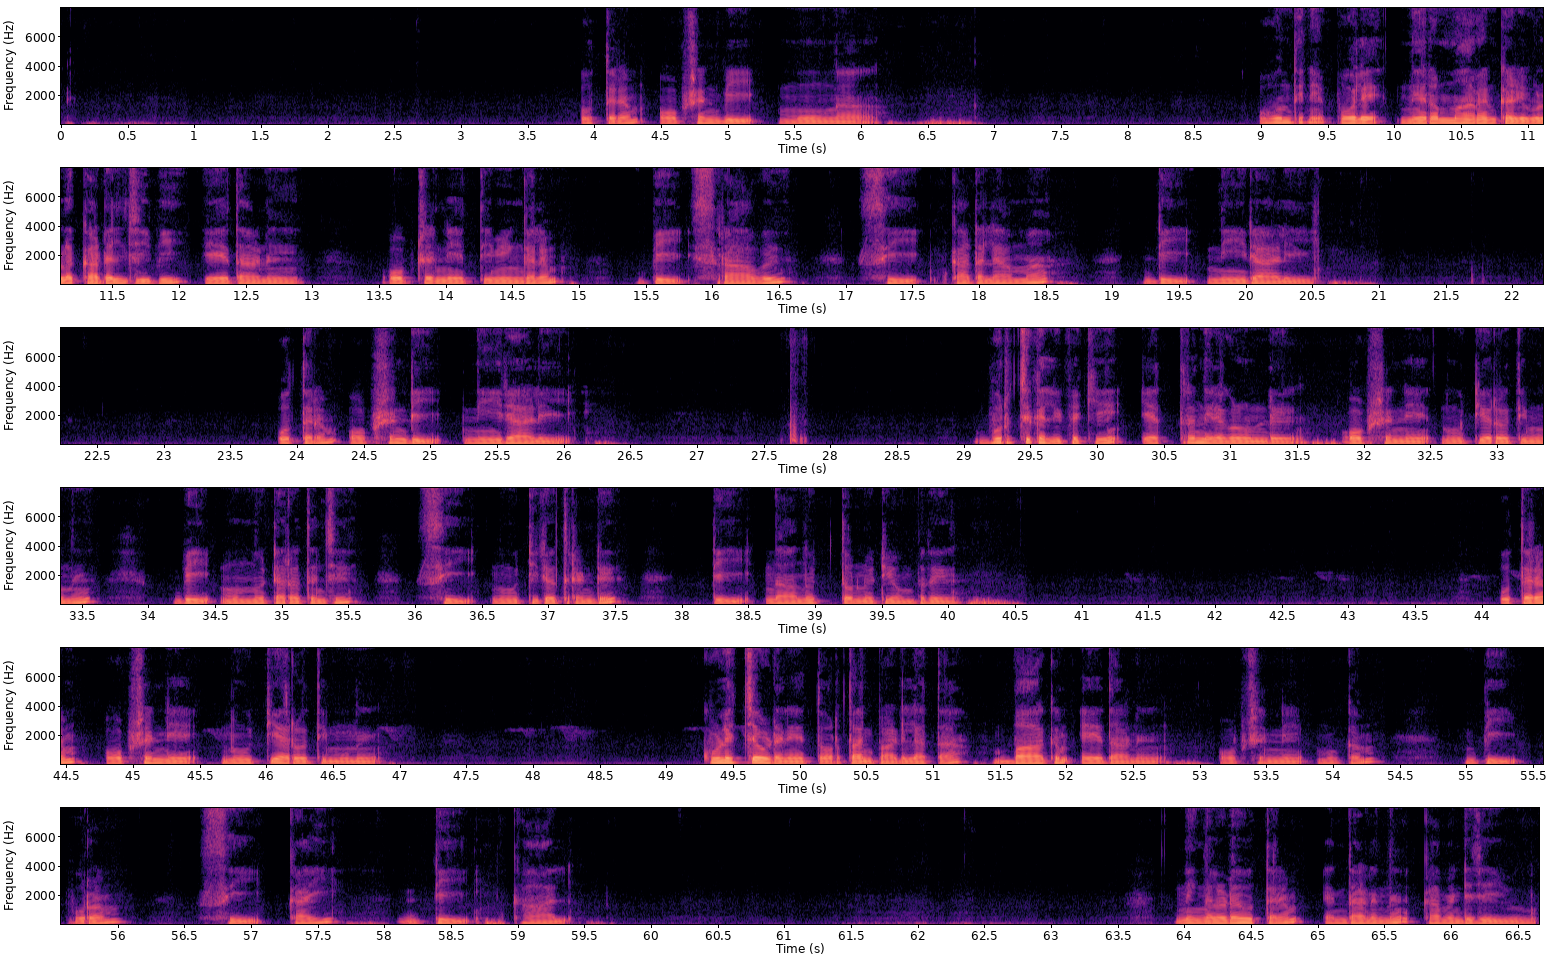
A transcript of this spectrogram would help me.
ഉത്തരം ഓപ്ഷൻ ബി മൂങ്ങ. ഓന്തിനെ പോലെ നിറം മാറാൻ കഴിവുള്ള കടൽ ജീവി ഏതാണ്? ഓപ്ഷൻ എ തിമിംഗലം ബി സ്രാവ് സി കടലാമ ഡി നീരാളി. ഉത്തരം ഓപ്ഷൻ ഡി നീരാളി. ബുർജ് ഖലീഫയ്ക്ക് എത്ര നിലകളുണ്ട്? ഓപ്ഷൻ എ നൂറ്റി അറുപത്തി മൂന്ന് ബി മുന്നൂറ്റി അറുപത്തഞ്ച് സി നൂറ്റി ഇരുപത്തിരണ്ട് ഡി നാനൂറ്റി തൊണ്ണൂറ്റി ഒമ്പത് ഉത്തരം ഓപ്ഷൻ എ നൂറ്റി അറുപത്തി മൂന്ന് കുളിച്ച ഉടനെ തോർത്താൻ പാടില്ലാത്ത ഭാഗം ഏതാണ്? ഓപ്ഷൻ എ മുഖം. ബി പുറം. സി കൈ. ഡി കാൽ. നിങ്ങളുടെ ഉത്തരം എന്താണെന്ന് കമന്റ് ചെയ്യൂ.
